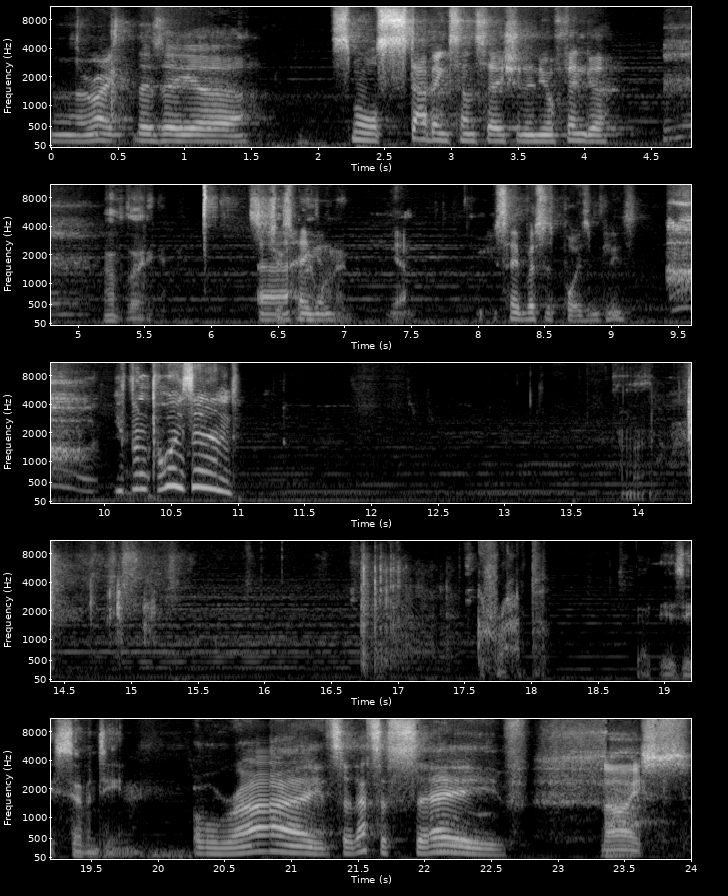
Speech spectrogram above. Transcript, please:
All right. There's a uh, small stabbing sensation in your finger. Lovely. It's Uh, just what I Hagen. wanted. Yeah. Say versus poison, please. You've been poisoned. Crap. That is a 17. All right. So that's a save. Nice.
